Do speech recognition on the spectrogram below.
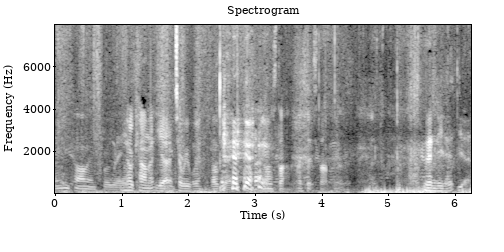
any comments for the? No comment yet until we win. Okay. No, stop. I said stop. Then yeah, yeah.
